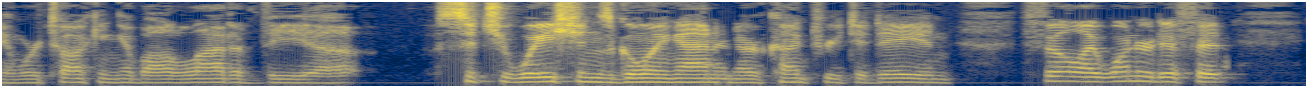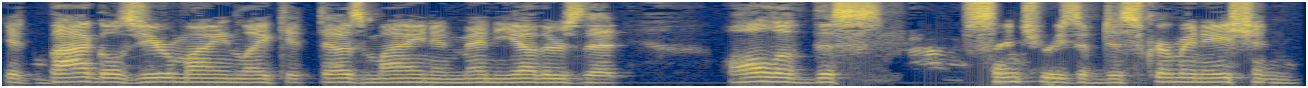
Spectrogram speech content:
and we're talking about a lot of the uh, situations going on in our country today. And Phil, I wondered if it it boggles your mind like it does mine and many others that all of this centuries of discrimination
